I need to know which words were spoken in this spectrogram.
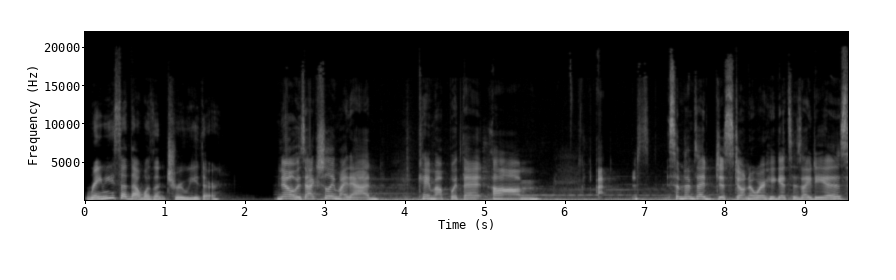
Rainey said that wasn't true either. No, it was actually my dad came up with it. Um, sometimes I just don't know where he gets his ideas,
